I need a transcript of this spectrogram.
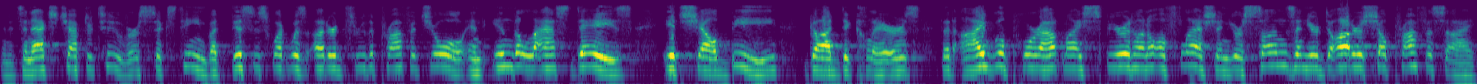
And it's in Acts chapter 2, verse 16. But this is what was uttered through the prophet Joel. And in the last days it shall be, God declares, that I will pour out my spirit on all flesh, and your sons and your daughters shall prophesy,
